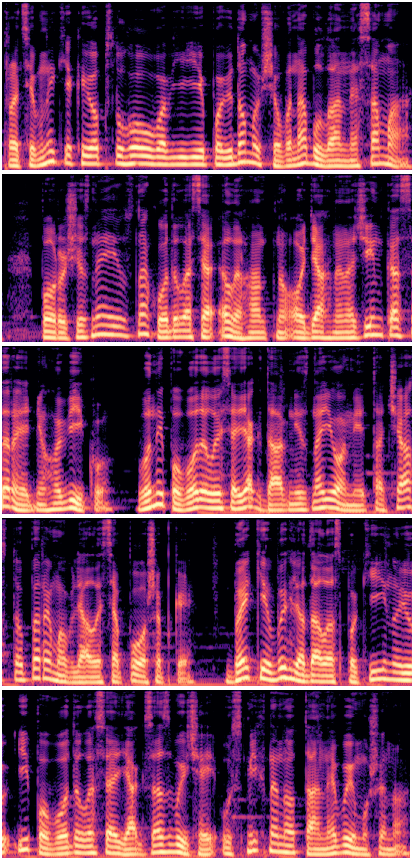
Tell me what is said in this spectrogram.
Працівник, який обслуговував її, повідомив, що вона була не сама. Поруч із нею знаходилася елегантно одягнена жінка середнього віку. Вони поводилися як давні знайомі та часто перемовлялися пошепки. Бекі виглядала спокійною і поводилася як зазвичай, усміхнено та невимушено.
